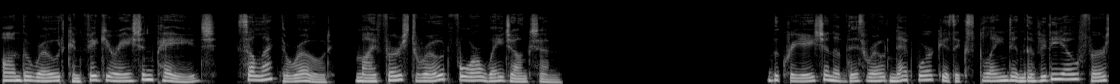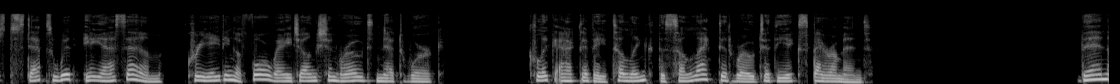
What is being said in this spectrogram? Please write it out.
On the Road Configuration page, select the road, My First Road Four-Way Junction. The creation of this road network is explained in the video First Steps with ASM, Creating a Four-Way Junction Road Network. Click Activate to link the selected road to the experiment. Then,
